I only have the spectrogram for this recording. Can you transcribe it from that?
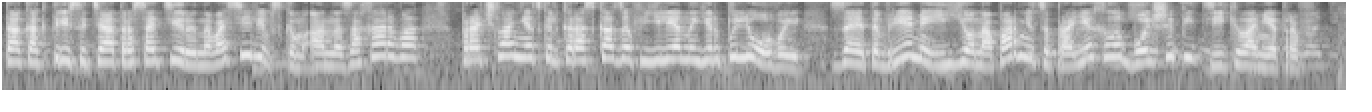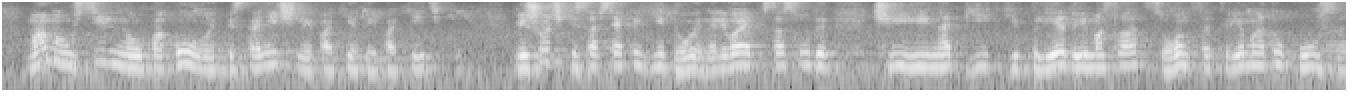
Так актриса театра сатиры на Васильевском Анна Захарова прочла несколько рассказов Елены Ерпылевой. За это время ее напарница проехала больше пяти километров. Мама усиленно упаковывает бесконечные пакеты и пакетики, мешочки со всякой едой, наливает в сосуды чаи, напитки, пледы и масла от солнца, кремы от укуса.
